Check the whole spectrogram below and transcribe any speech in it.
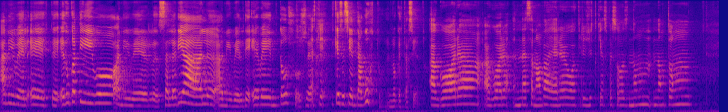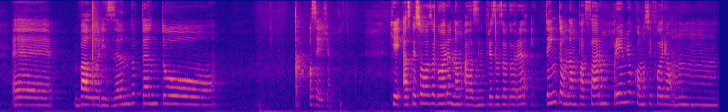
a nivel este, educativo, a nivel salarial, a nivel de eventos, o sea, Es que- que se sienta a gusto en lo que está haciendo. Agora, agora, nessa nova era, eu acredito que as pessoas não não estão valorizando tanto, ou seja, que as pessoas agora não, as empresas agora tentam não passar um prêmio como se fosse um,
